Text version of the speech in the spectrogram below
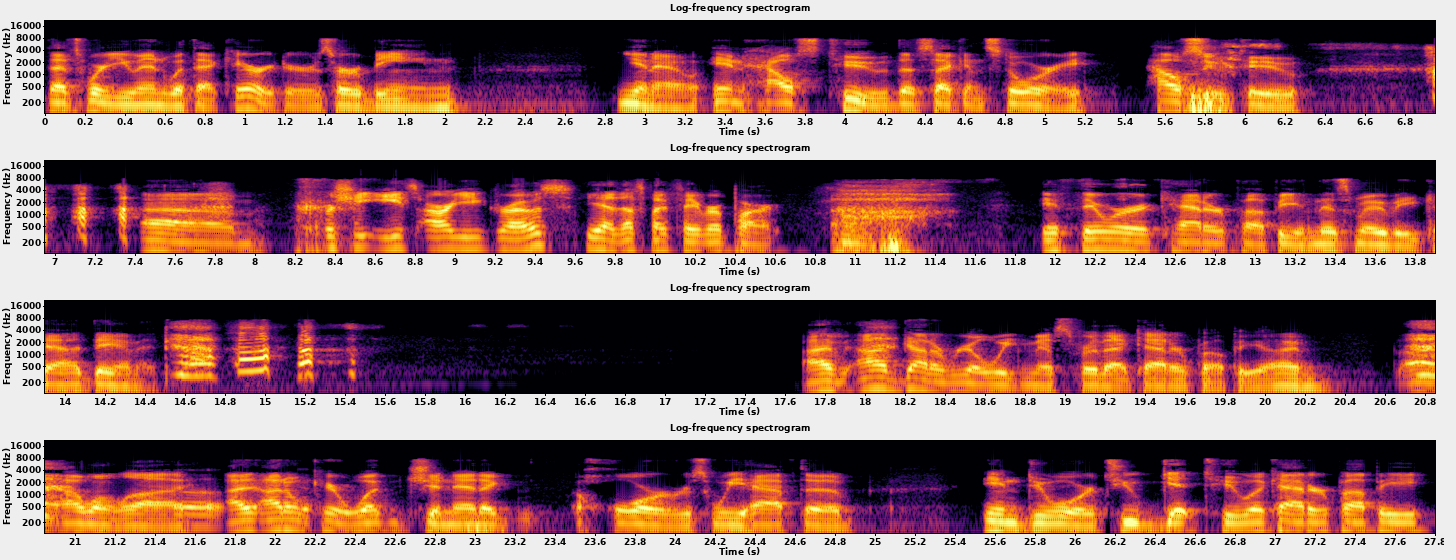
that's where you end with that character is her being, you know, in House Two, the second story, House Two. um, Where she eats "Are you gross?" Yeah, that's my favorite part. if there were a cat or puppy in this movie, god damn it. I've I've got a real weakness for that cat or puppy. I'm I, I won't lie. Uh, I, I don't care what genetic horrors we have to endure to get to a cat or puppy.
